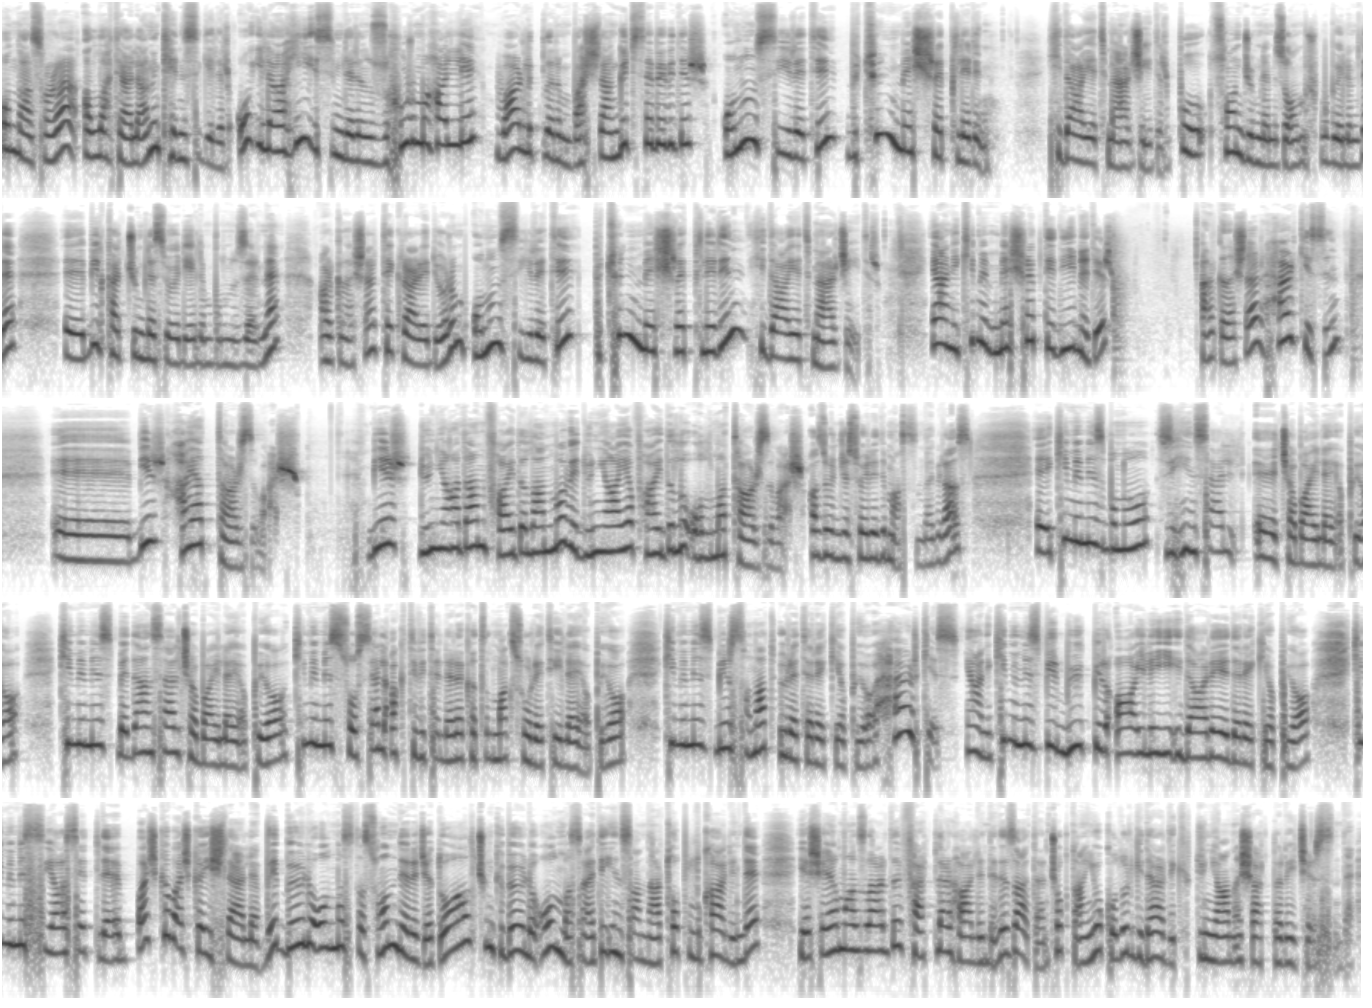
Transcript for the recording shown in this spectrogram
Ondan sonra Allah Teala'nın kendisi gelir. O ilahi isimlerin zuhur mahalli, varlıkların başlangıç sebebidir. Onun sireti bütün meşreplerin hidayet merciidir. Bu son cümlemiz olmuş bu bölümde. Ee, birkaç cümle söyleyelim bunun üzerine. Arkadaşlar tekrar ediyorum. Onun sireti bütün meşreplerin hidayet merciidir. Yani kimi meşrep dediği nedir? Arkadaşlar herkesin e, bir hayat tarzı var bir dünyadan faydalanma ve dünyaya faydalı olma tarzı var. Az önce söyledim aslında biraz. E, kimimiz bunu zihinsel e, çabayla yapıyor. Kimimiz bedensel çabayla yapıyor. Kimimiz sosyal aktivitelere katılmak suretiyle yapıyor. Kimimiz bir sanat üreterek yapıyor. Herkes yani kimimiz bir büyük bir aileyi idare ederek yapıyor. Kimimiz siyasetle, başka başka işlerle ve böyle olması da son derece doğal çünkü böyle olmasaydı insanlar topluluk halinde yaşayamazlardı. Fertler halinde de zaten çoktan yok olur giderdik dünyanın şartları içerisinde.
